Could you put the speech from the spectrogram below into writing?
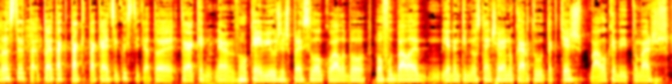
Proste to, to je tak, tak, taká je cyklistika. To je, to je keď, neviem, v hokeji využiješ presilovku alebo vo futbale jeden tým dostane červenú kartu, tak tiež málo kedy to máš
